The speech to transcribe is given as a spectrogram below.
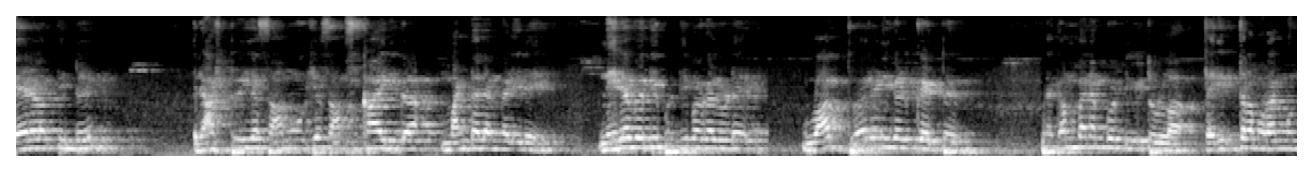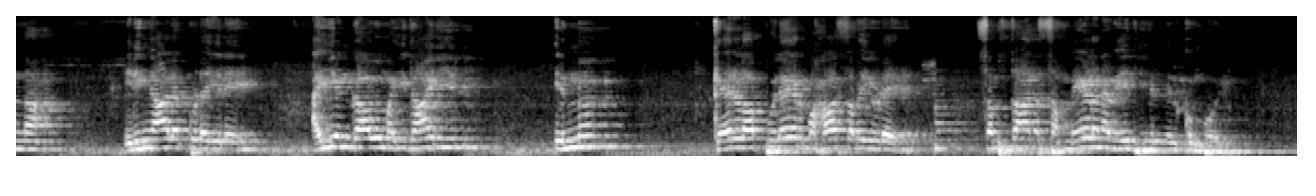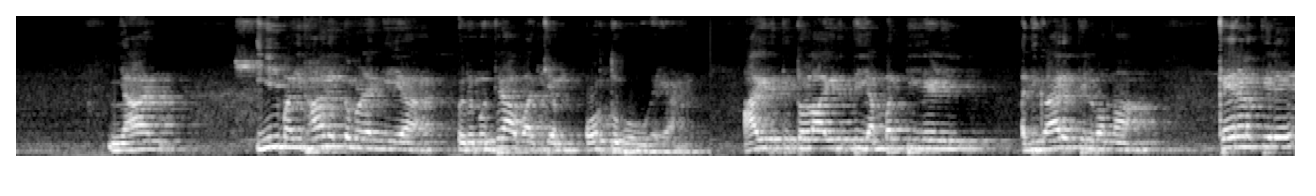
കേരളത്തിന്റെ രാഷ്ട്രീയ സാമൂഹ്യ സാംസ്കാരിക മണ്ഡലങ്ങളിലെ നിരവധി പ്രതിഭകളുടെ വാഗ്ധ്വരണികൾ കേട്ട് പ്രകമ്പനം കൊണ്ടിട്ടുള്ള ചരിത്രമുറങ്ങുന്ന ഇരിങ്ങാലക്കുടയിലെ അയ്യങ്കാവ് മൈതാനിയിൽ ഇന്ന് കേരള പുലയർ മഹാസഭയുടെ സംസ്ഥാന സമ്മേളന വേദിയിൽ നിൽക്കുമ്പോൾ ഞാൻ ഈ മൈതാനത്ത് മുഴങ്ങിയ ഒരു മുദ്രാവാക്യം ഓർത്തുപോവുകയാണ് ആയിരത്തി തൊള്ളായിരത്തി എൺപത്തി ഏഴിൽ അധികാരത്തിൽ വന്ന കേരളത്തിലെ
